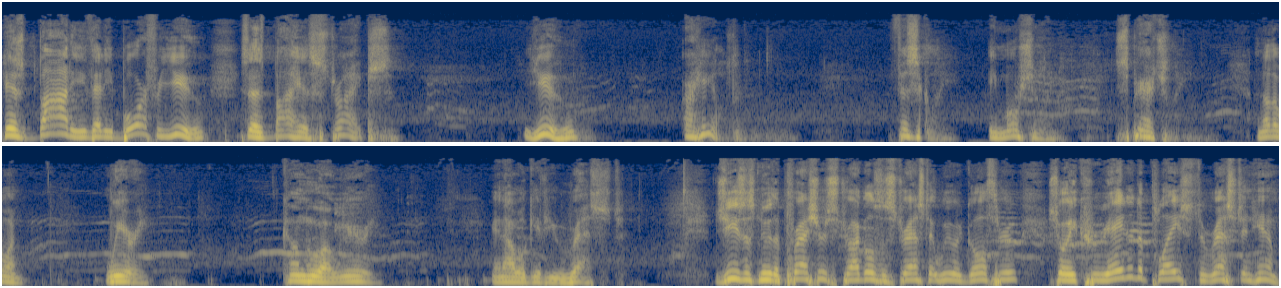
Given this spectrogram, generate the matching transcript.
His body that he bore for you says, By his stripes, you are healed. Physically, emotionally, spiritually. Another one, weary. Come who are weary, and I will give you rest. Jesus knew the pressure, struggles, and stress that we would go through, so he created a place to rest in him.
